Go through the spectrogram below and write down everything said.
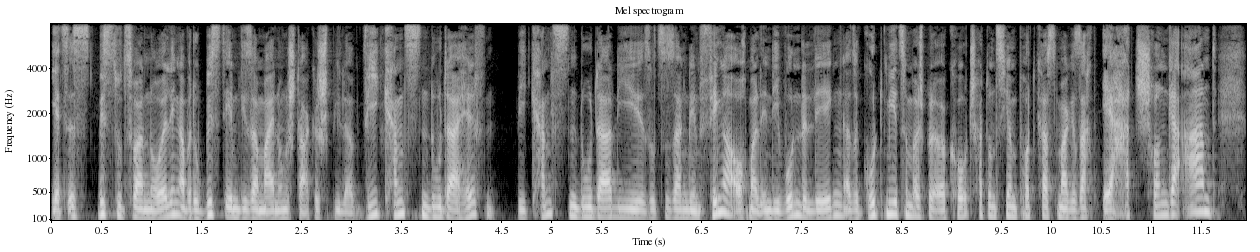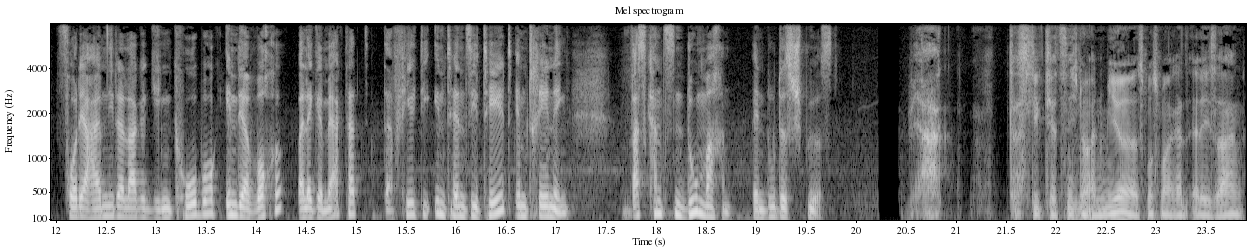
jetzt ist, bist du zwar Neuling, aber du bist eben dieser Meinung starke Spieler. Wie kannst du da helfen? Wie kannst du da die sozusagen den Finger auch mal in die Wunde legen? Also Gutmir zum Beispiel, euer Coach, hat uns hier im Podcast mal gesagt, er hat schon geahnt vor der Heimniederlage gegen Coburg in der Woche, weil er gemerkt hat, da fehlt die Intensität im Training. Was kannst du machen, wenn du das spürst? Ja, das liegt jetzt nicht nur an mir, das muss man ganz ehrlich sagen.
